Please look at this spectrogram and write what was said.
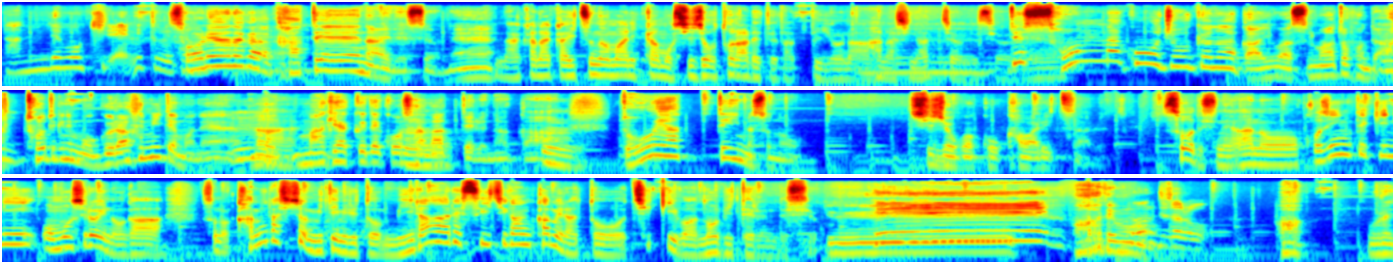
何でも綺麗に撮れちゃうそれはだから勝てないですよね。なかなかいつの間にかもう市場取られてたっていうような話になっちゃうんですよね。でそんなこう状況の中要はスマートフォンで圧倒的にもうグラフ見てもね、うん。もう真逆でこう下がってる中、うん、どうやって今その市場がこう変わりつつあるそうですね。あの個人的に面白いのがそのカメラ市場見てみるとミラーレス一眼カメラとチェキは伸びてるんですよ。へえあでもなんでだろう。あ俺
